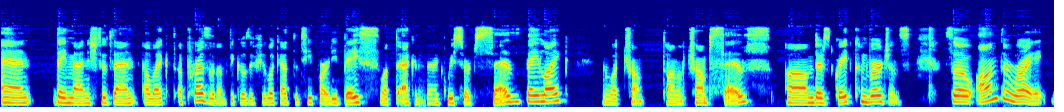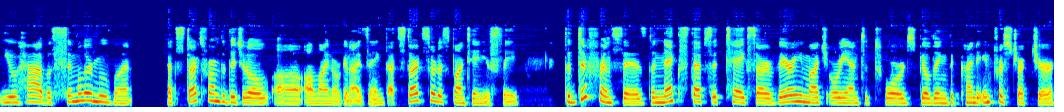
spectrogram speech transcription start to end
And they managed to then elect a president because if you look at the Tea Party base, what the academic research says they like, and what Trump Donald Trump says, um, there's great convergence. So on the right, you have a similar movement that starts from the digital uh, online organizing that starts sort of spontaneously. The difference is the next steps it takes are very much oriented towards building the kind of infrastructure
